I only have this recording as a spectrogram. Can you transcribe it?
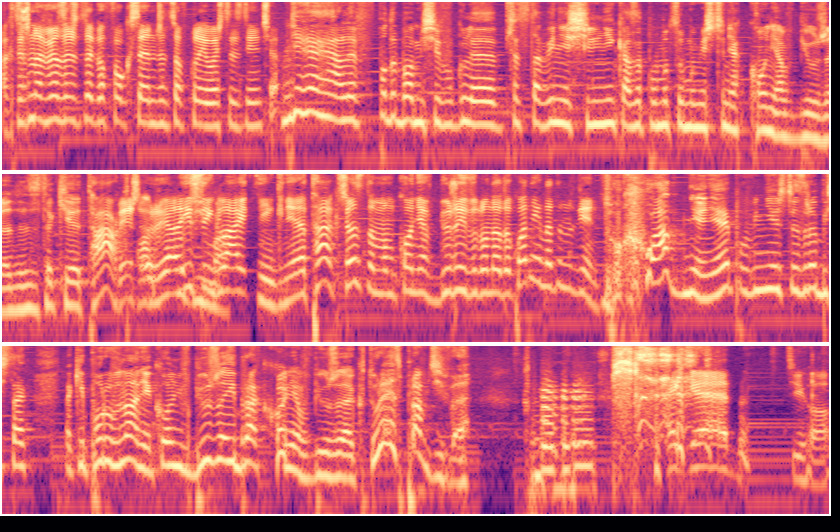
A chcesz nawiązać do tego Fox Engine, co wkleiłeś te zdjęcia? Nie, ale podoba mi się w ogóle przedstawienie silnika za pomocą umieszczenia konia w biurze. To jest takie, tak, Wiesz, Realistic Kojima. Lightning, nie? Tak, często mam konia w biurze i wygląda dokładnie jak na tym zdjęciu. Dokładnie, nie? Powinni jeszcze zrobić tak, takie porównanie koń w biurze i brak konia w biurze, które jest prawdziwe. Again! Cicho.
